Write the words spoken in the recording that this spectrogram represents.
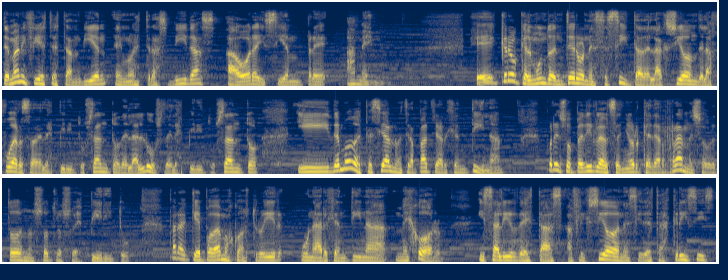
te manifiestes también en nuestras vidas, ahora y siempre. Amén. Eh, creo que el mundo entero necesita de la acción, de la fuerza del Espíritu Santo, de la luz del Espíritu Santo y de modo especial nuestra patria argentina. Por eso pedirle al Señor que derrame sobre todos nosotros su Espíritu, para que podamos construir una Argentina mejor, y salir de estas aflicciones y de estas crisis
